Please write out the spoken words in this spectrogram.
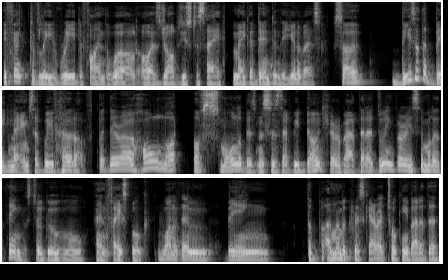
effectively redefine the world, or as Jobs used to say, make a dent in the universe. So these are the big names that we've heard of, but there are a whole lot of smaller businesses that we don't hear about that are doing very similar things to Google and Facebook. One of them being the, I remember Chris Garrett talking about it, the,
